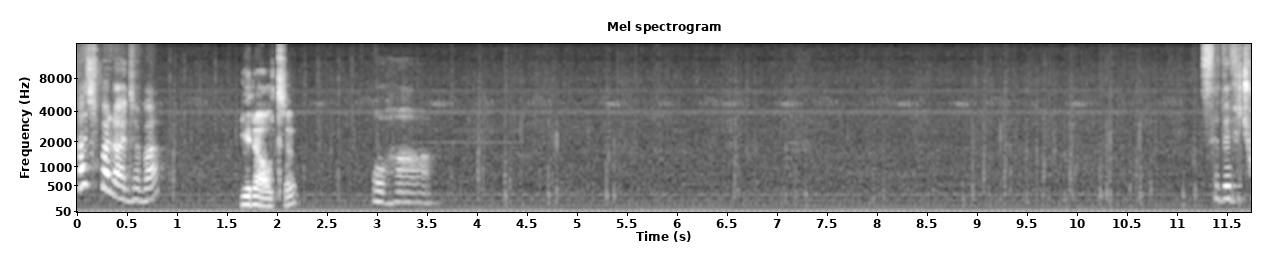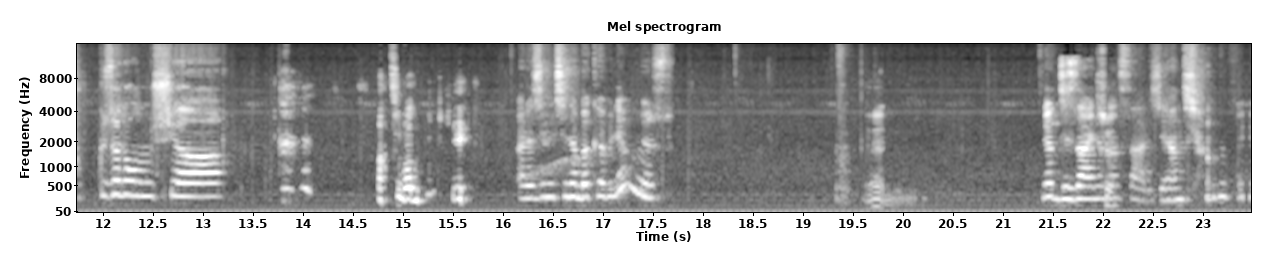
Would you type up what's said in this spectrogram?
Kaç para acaba? 1.6. Oha. Sedefi çok güzel olmuş ya. Atmadım ki. Aracın içine bakabiliyor muyuz? Ee, Ya dizaynına Şey- sadece yanlış anlamayın.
